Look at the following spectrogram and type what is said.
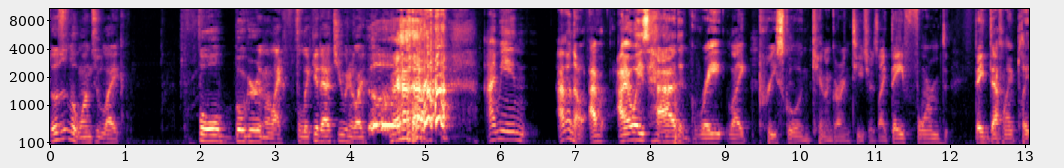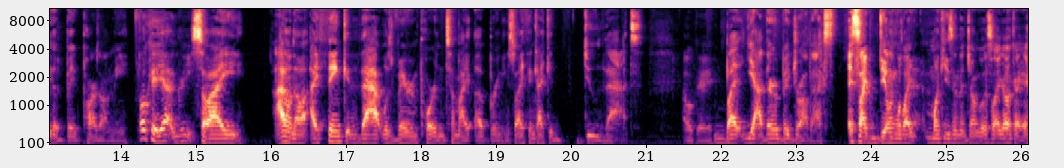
Those are the ones who like full booger and then like flick it at you, and you're like, I mean, I don't know. I've I always had great like preschool and kindergarten teachers. Like they formed, they definitely played a big part on me. okay, yeah, agreed. So I, I don't know. I think that was very important to my upbringing. So I think I could do that. Okay. But yeah, there are big drawbacks. It's like dealing with like monkeys in the jungle. It's like okay. I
